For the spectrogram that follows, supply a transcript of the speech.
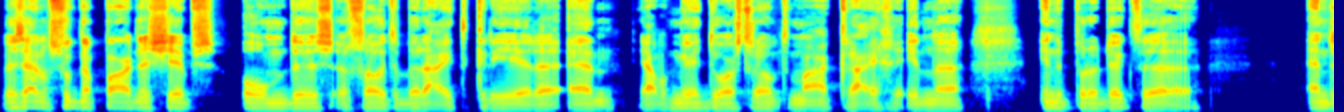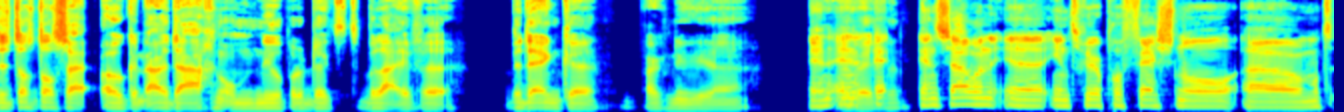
we zijn op zoek naar partnerships om dus een groter bereik te creëren en ja, wat meer doorstroom te maken krijgen in de, in de producten. En dus dat, dat is ook een uitdaging om nieuwe producten te blijven bedenken, waar ik nu. Uh, en, en, en, zou een uh, interieurprofessional, uh, want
